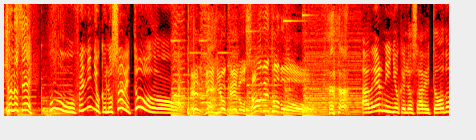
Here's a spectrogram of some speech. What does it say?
Yo lo sé. ¡Uf! El niño que lo sabe todo. El niño que lo sabe todo. A ver, niño que lo sabe todo.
